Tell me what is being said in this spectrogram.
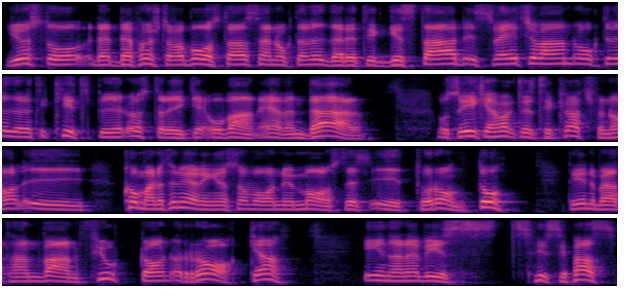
Just då, den, första var Båstad, sen åkte han vidare till Gestad i Schweiz och vann, och åkte vidare till Kitzbühel, Österrike och vann även där. Och så gick han faktiskt till kvartsfinal i kommande turneringen som var nu Masters i Toronto. Det innebär att han vann 14 raka innan en viss Tsitsipas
